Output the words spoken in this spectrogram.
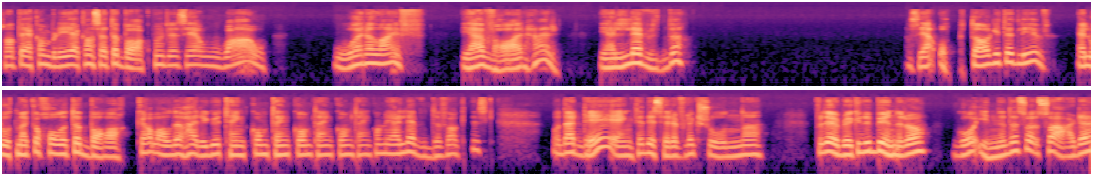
sånn at jeg kan bli, jeg kan se tilbake på det og si wow, what a life. Jeg var her. Jeg levde. Altså, jeg oppdaget et liv. Jeg lot meg ikke holde tilbake av alle det, herregud, tenk om, tenk om, tenk om, tenk om. Jeg levde faktisk. Og det er det egentlig disse refleksjonene For det øyeblikket du begynner å gå inn i det, så, så er det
